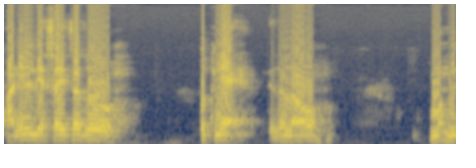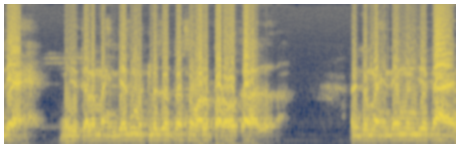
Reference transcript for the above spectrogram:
अनिल देसाईचा जो पुतण्या आहे त्याचं नाव महंद्या आहे. म्हणजे त्याला महिंद्याच म्हटलं जातं असं मला परवा कळालं. आणि तो महिंद्या म्हणजे काय?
